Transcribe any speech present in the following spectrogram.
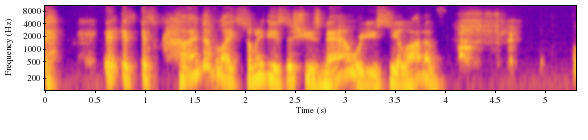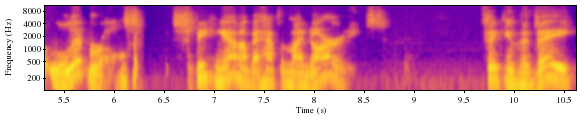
It, it's kind of like so many of these issues now where you see a lot of liberals speaking out on behalf of minorities, thinking that they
